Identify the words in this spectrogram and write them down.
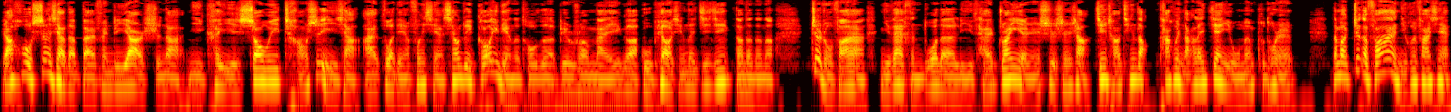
然后剩下的百分之一二十呢，你可以稍微尝试一下，哎，做点风险相对高一点的投资，比如说买一个股票型的基金等等等等。这种方案你在很多的理财专业人士身上经常听到，他会拿来建议我们普通人。那么这个方案你会发现，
